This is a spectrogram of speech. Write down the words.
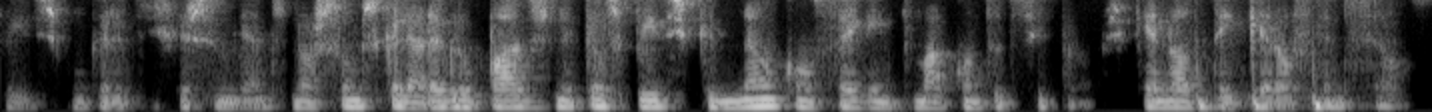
países com características semelhantes. Nós somos, se calhar, agrupados naqueles países que não conseguem tomar conta de si próprios, que é not take care of themselves.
